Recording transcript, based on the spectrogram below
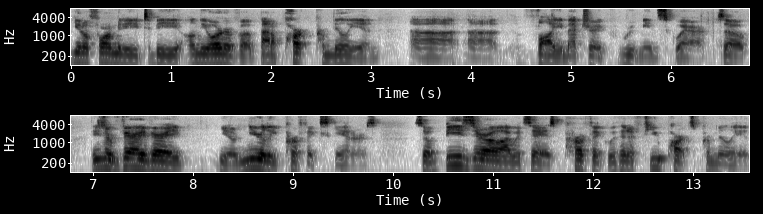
uniformity to be on the order of about a part per million uh, uh, volumetric root mean square. So these are very, very, you know, nearly perfect scanners. So B0, I would say, is perfect within a few parts per million.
